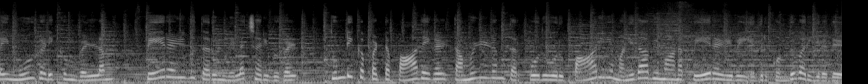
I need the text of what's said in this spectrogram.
குடியிருப்புகளை மூழ்கடிக்கும் வெள்ளம் பேரழிவு தரும் நிலச்சரிவுகள் துண்டிக்கப்பட்ட பாதைகள் தமிழீழம் தற்போது ஒரு பாரிய மனிதாபிமான பேரழிவை எதிர்கொண்டு வருகிறது.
